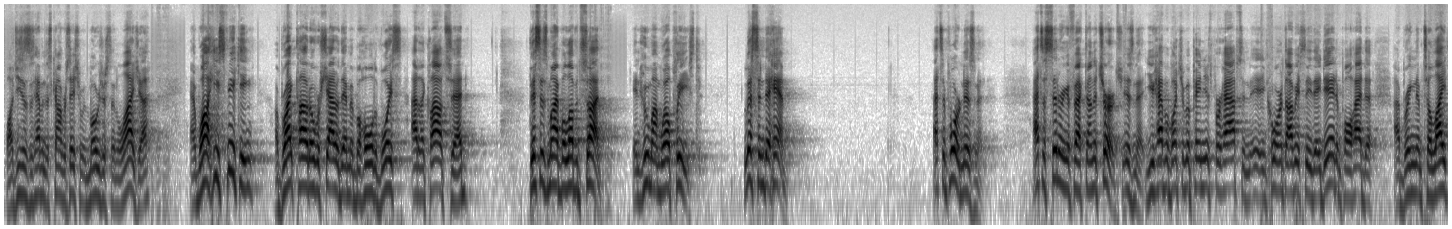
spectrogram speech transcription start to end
while Jesus is having this conversation with Moses and Elijah. And while he's speaking, a bright cloud overshadowed them, and behold, a voice out of the cloud said, This is my beloved Son, in whom I'm well pleased. Listen to him. That's important, isn't it? That's a centering effect on the church, isn't it? You have a bunch of opinions, perhaps, and in Corinth, obviously, they did, and Paul had to uh, bring them to light.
